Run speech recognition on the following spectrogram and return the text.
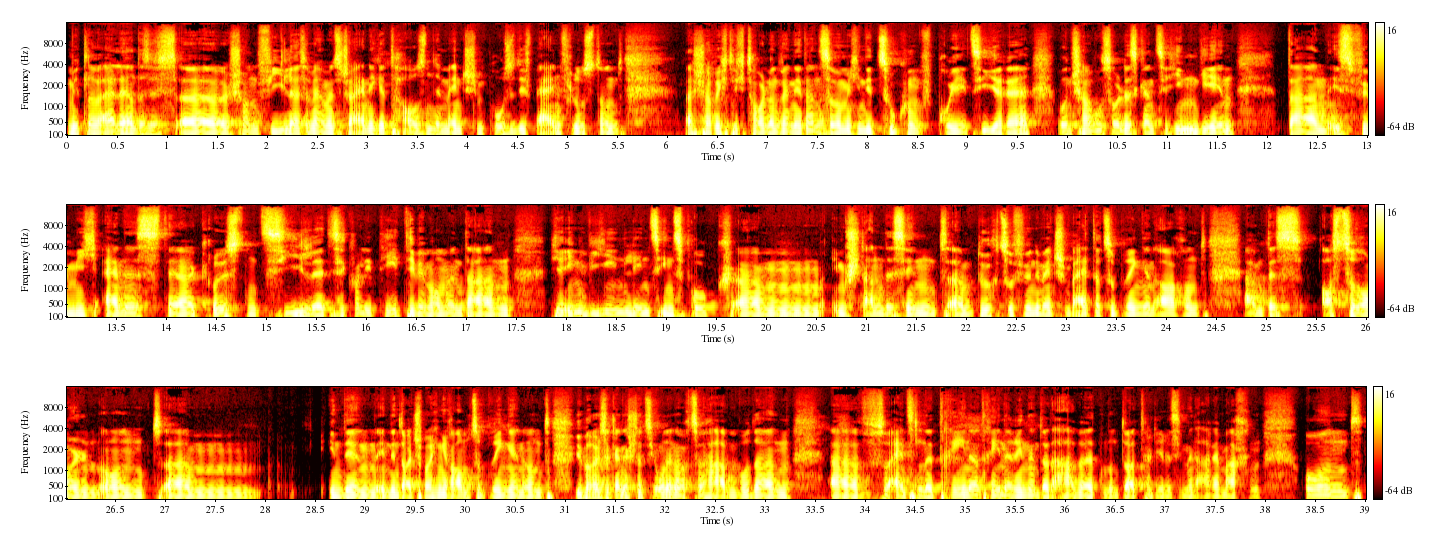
mittlerweile und das ist äh, schon viel. Also wir haben jetzt schon einige tausende Menschen positiv beeinflusst und das ist schon richtig toll. Und wenn ich dann so mich in die Zukunft projiziere und schaue, wo soll das Ganze hingehen, dann ist für mich eines der größten Ziele diese Qualität, die wir momentan hier in Wien, Linz, Innsbruck ähm, imstande sind, ähm, durchzuführen, die Menschen weiterzubringen auch und ähm, das auszurollen und ähm, in den, in den deutschsprachigen Raum zu bringen und überall so kleine Stationen auch zu haben, wo dann äh, so einzelne Trainer, Trainerinnen dort arbeiten und dort halt ihre Seminare machen und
